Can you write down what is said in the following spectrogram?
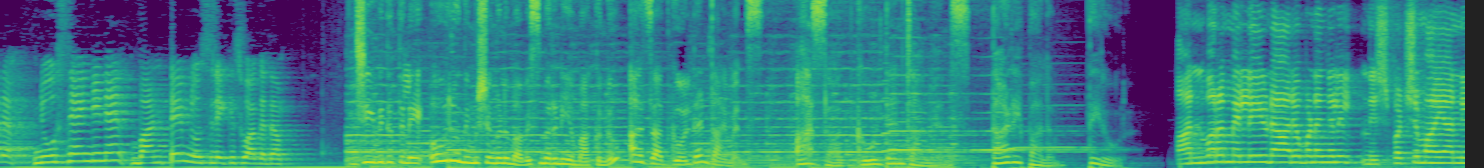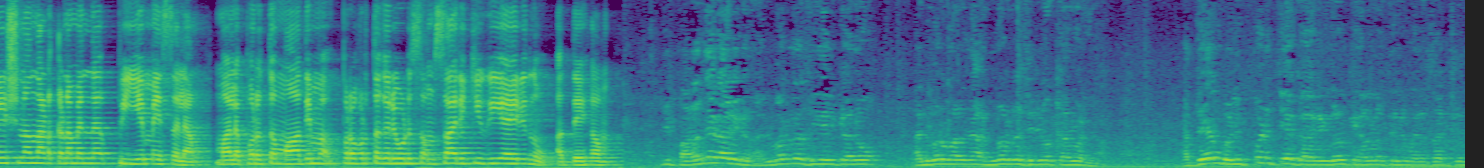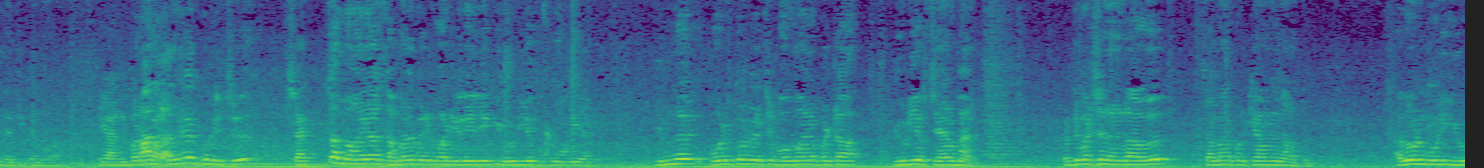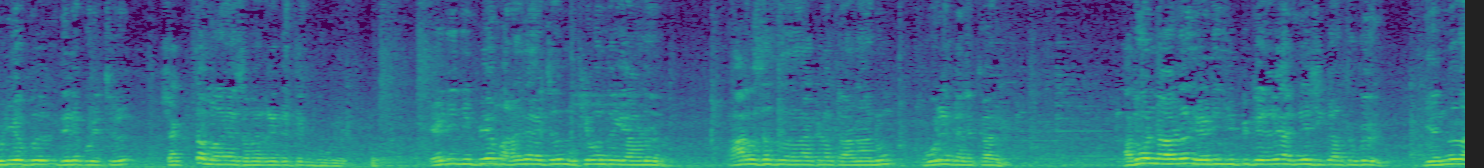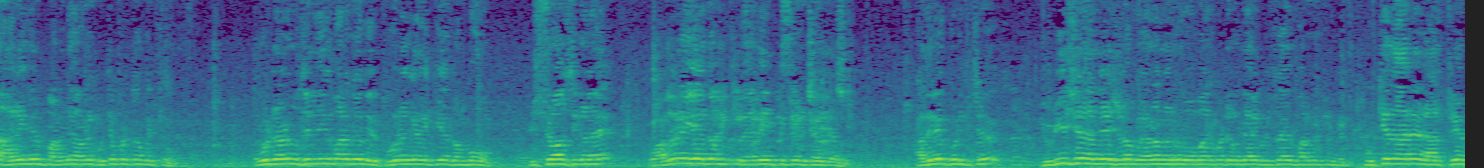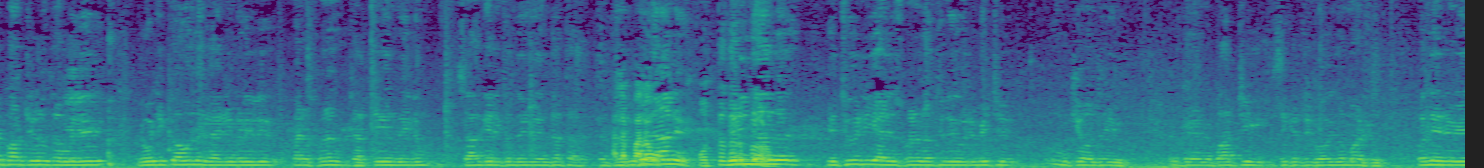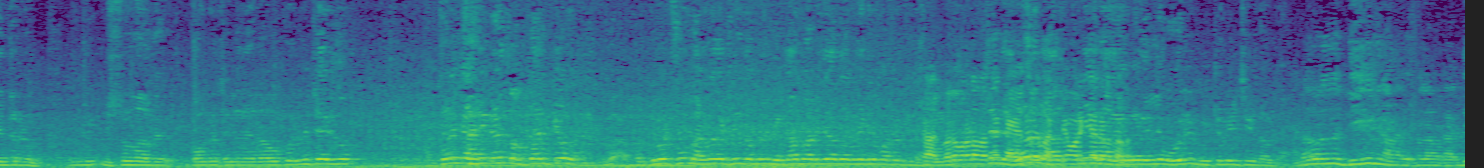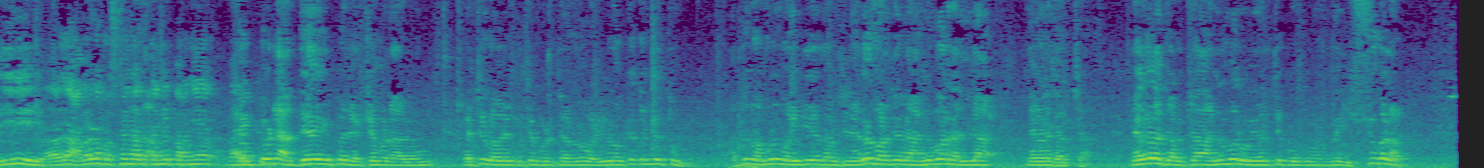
നമസ്കാരം. News ninety nine one time ന്യൂസിലേക്ക് സ്വാഗതം. ജീവിതത്തിലെ ഓരോ നിമിഷങ്ങളും അവിസ്മരണീയമാക്കുന്നു Azad gold and diamonds. Azad gold and diamonds. Thazhepalam Tirur. Anvar M L എയുടെ ആരോപണങ്ങളിൽ നിഷ്പക്ഷമായ അന്വേഷണം നടക്കണമെന്ന് പി എം എ സലാം. മലപ്പുറത്ത് മാധ്യമ പ്രവർത്തകരോട് സംസാരിക്കുകയായിരുന്നു അദ്ദേഹം. ഈ പറഞ്ഞ കാര്യങ്ങൾ അൻവറിനെ സ്വീകരിക്കാനോ അൻവർ പറഞ്ഞ അൻവറിനെ ശരിവെക്കാനോ അല്ല. അദ്ദേഹം വെളിപ്പെടുത്തിയ കാര്യങ്ങൾ കേരളത്തിന്റെ മനസാക്ഷിയിൽ എത്തിക്കുന്നതാണ് അത് അതിനെക്കുറിച്ച് ശക്തമായ സമര പരിപാടികളിലേക്ക് യു ഡി എഫ് പോവുകയാണ് ഇന്ന് കോഴിക്കോട് വെച്ച് ബഹുമാനപ്പെട്ട യു ഡി എഫ് ചെയർമാൻ പ്രതിപക്ഷ നേതാവ് സമര പ്രഖ്യാപനം നടത്തും. അതോടുകൂടി യു ഡി എഫ് ഇതിനെക്കുറിച്ച് ശക്തമായ സമരരംഗത്തേക്ക് പോവുകയാണ്. എ ഡി ജി പിയെ പറഞ്ഞയച്ചത് മുഖ്യമന്ത്രിയാണ്. ആർ എസ് എസ് നേതാക്കളെ കാണാനും പൂരം കലക്കാനും. അതുകൊണ്ടാണ് എ ഡി ജി പിക്കെതിരെ അന്വേഷിക്കാത്തത് എന്നത് ആരെങ്കിലും പറഞ്ഞാൽ അവരെ കുറ്റപ്പെടുത്താൻ പറ്റുമോ? അതുകൊണ്ടാണ് മുസ്ലിം ലീഗ് പറഞ്ഞത്. പൂരം കലക്കിയ സംഭവം വിശ്വാസികളെ വളരെയധികം വേദനിപ്പിക്കുകയും ചെയ്തത് അതിനെക്കുറിച്ച് ജുഡീഷ്യൽ അന്വേഷണം വേണമെന്ന് ബഹുമാനപ്പെട്ട കുഞ്ഞാലി പ്രസാദ് പറഞ്ഞിട്ടുണ്ട്. മുഖ്യധാര രാഷ്ട്രീയ പാർട്ടികൾ തമ്മിൽ യോജിക്കാവുന്ന കാര്യങ്ങളിൽ പരസ്പരം ചർച്ച ചെയ്യുന്നതിനും സഹകരിക്കുന്നതിനും എന്താ തടസ്സം? പെരിഞ്ഞാന്ന് യെച്ചൂരി അനുസ്മരണത്തിൽ ഒരുമിച്ച് മുഖ്യമന്ത്രിയും പാർട്ടി സെക്രട്ടറി ഗോവിന്ദ മാഷും പൊന്നേ രവീന്ദ്രനും വിശ്വനാഥ് കോൺഗ്രസിന്റെ നേതാവും ഒക്കെ ഒരുമിച്ചായിരുന്നു. അത്തരം കാര്യങ്ങൾ സംസാരിക്കും പ്രതിപക്ഷവും ഭരണകക്ഷിയും തമ്മിൽ നീങ്ങാൻ പാടില്ല എന്ന് പറഞ്ഞിട്ടുണ്ട്? പറഞ്ഞിട്ടില്ല ഒരു വിട്ടുവീഴ്ച ഉണ്ടാവില്ല. അവരുടെ പ്രശ്നങ്ങൾ തമ്മിൽ പറഞ്ഞ് ആയിക്കോട്ടെ അദ്ദേഹം ഇപ്പൊ രക്ഷപ്പെടാനും മറ്റുള്ളവരെ കുറ്റപ്പെടുത്താനുള്ള വഴികളൊക്കെ കണ്ടെത്തും. അത് നമ്മൾ മൈൻഡ് ചെയ്യേണ്ട ആവശ്യം ഞങ്ങൾ പറഞ്ഞ അൻവർ അല്ല ഞങ്ങളുടെ ചർച്ച. ഞങ്ങളുടെ ചർച്ച അൻവർ ഉയർത്തിക്കൊണ്ടുവന്ന ഇഷ്യൂകളാണ്.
